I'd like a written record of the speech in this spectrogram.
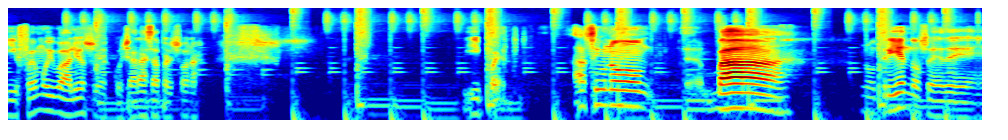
Y fue muy valioso escuchar a esa persona. Y pues así uno eh, va nutriéndose de,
